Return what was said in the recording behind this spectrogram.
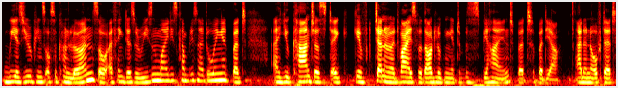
we as Europeans also can learn. So I think there's a reason why these companies are doing it, but uh, you can't just like give general advice without looking at the business behind. But but yeah, I don't know if that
